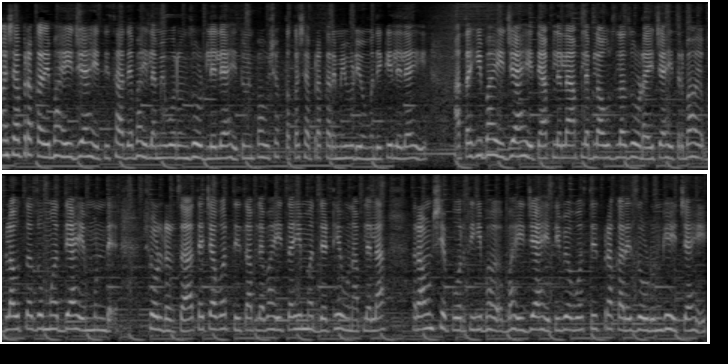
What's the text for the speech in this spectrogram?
अशा प्रकारे भाई जी आहे ती साध्या भाईला मी वरून जोडलेली आहे. तुम्ही पाहू शकता कशा प्रकारे मी व्हिडिओमध्ये केलेले आहे. आता ही भाई जी आहे ती आपल्याला आपल्या ब्लाऊजला जोडायची आहे. तर भा ब्लाऊजचा जो मध्य आहे मुंडे शोल्डरचा त्याच्यावरतीच आपल्या भाईचाही मध्य ठेवून आपल्याला राऊंड शेपवरती ही भा भाई जी आहे ती व्यवस्थित प्रकारे जोडून घ्यायची आहे.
